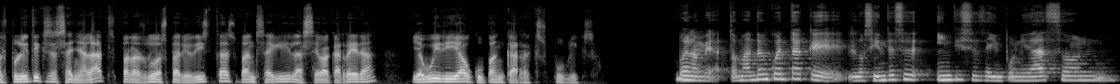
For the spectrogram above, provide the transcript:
Els polítics assenyalats per les dues periodistes van seguir la seva carrera i avui dia ocupen càrrecs públics. Bueno, mira, tomando en cuenta que los índices, índices de impunidad son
